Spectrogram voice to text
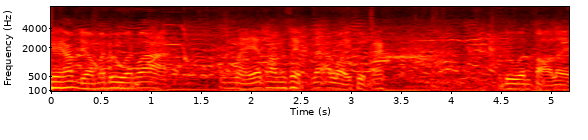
เคครับ เดี๋ยวมาดูกันว่าตรงไหนจะทำเสร็จและอร่อยสุดนะ ดูกันต่อเลย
